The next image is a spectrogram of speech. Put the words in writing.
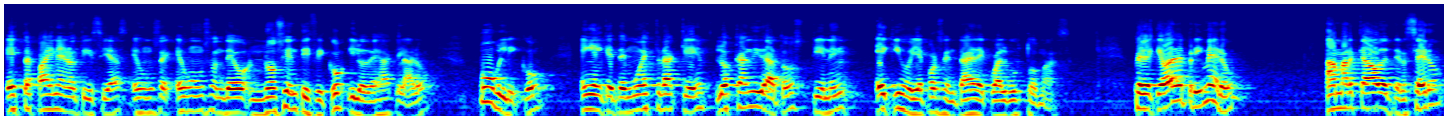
esta página de noticias es un, es un sondeo no científico y lo deja claro, público, en el que te muestra que los candidatos tienen X o Y porcentaje de cuál gustó más. Pero el que va de primero ha marcado de tercero,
